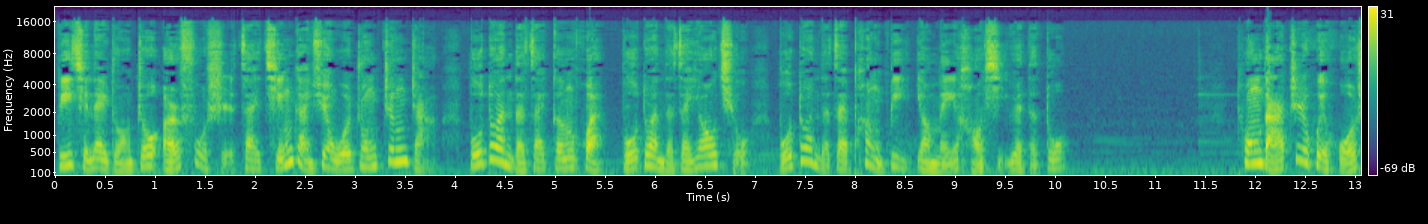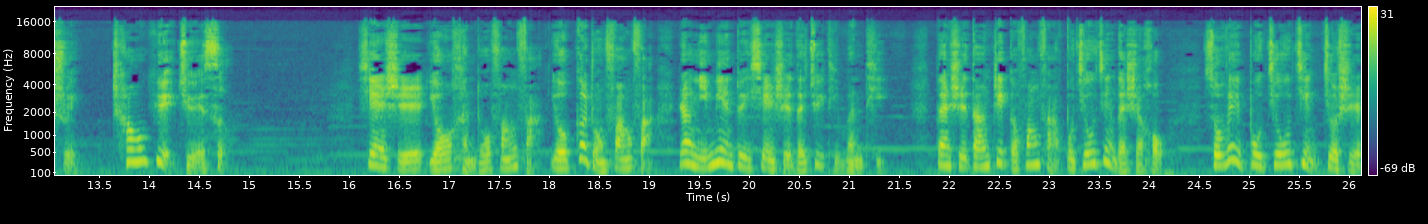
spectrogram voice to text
比起那种周而复始在情感漩涡中挣扎，不断的在更换，不断的在要求，不断的在碰壁，要美好喜悦得多。通达智慧活水，超越角色。现实有很多方法，有各种方法让你面对现实的具体问题。但是当这个方法不究竟的时候，所谓不究竟，就是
